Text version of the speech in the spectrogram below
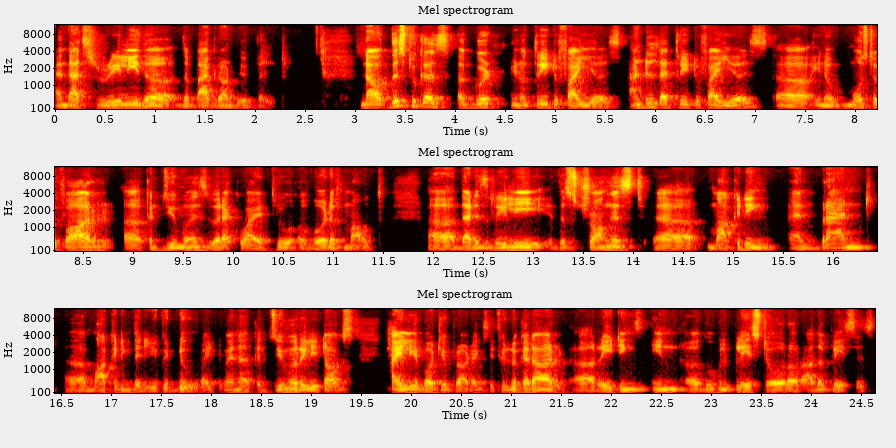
And that's really the, the background we built. Now, this took us a good, you know, three to five years. Until that three to five years, uh, you know, most of our uh, consumers were acquired through a word of mouth. Uh, that is really the strongest uh, marketing and brand uh, marketing that you could do, right? When a consumer really talks highly about your products, if you look at our uh, ratings in Google Play Store or other places,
